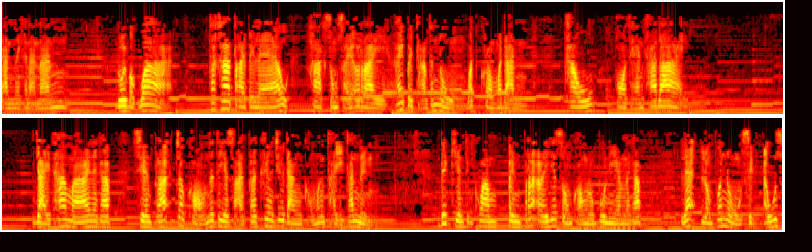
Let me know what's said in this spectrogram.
กันในขณะนั้น โดยบอกว่าถ้าข้าตายไปแล้ว หากสงสัยอะไรให้ไปถามท่านหนุ่มวัดคลองมาดัน เขาพอแทนข้าได้ ใหญ่ท่าไม้นะครับเซียนพระเจ้าของนิตยสารพระเครื่องชื่อดังของเมืองไทยอีกท่านหนึ่ง ได้เขียนถึงความเป็นพระอริยสงฆ์ของหลวงปู่เนียมนะครับ และหลวงพ่อหนุ่มสิทธิอาวุโส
